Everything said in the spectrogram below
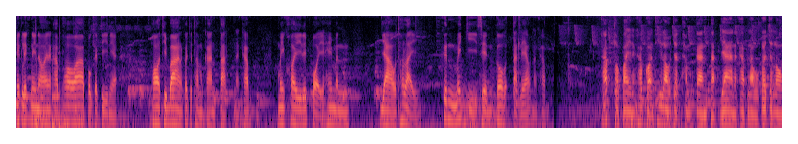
เล็กๆน้อยๆนะครับ เพราะว่าปกติเนี่ย พ่อที่บ้านก็จะทำการตัดนะครับ ไม่ค่อยได้ปล่อยให้มันยาวเท่าไหร่ขึ้นไม่กี่เซนก็ตัดแล้วนะครับ ครับต่อไปนะครับก่อนที่เราจะทำการตัดหญ้านะครับ เราก็จะลอง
